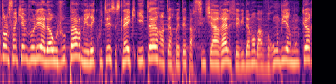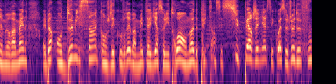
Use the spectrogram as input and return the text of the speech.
dans le cinquième volet à l'heure où je vous parle, mais réécouter ce Snake Eater interprété par Cynthia Harrell fait évidemment bah, vrombir mon cœur et me ramène eh bien, en 2005 quand je découvrais bah, Metal Gear Solid 3 en mode putain c'est super génial, c'est quoi ce jeu de fou?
